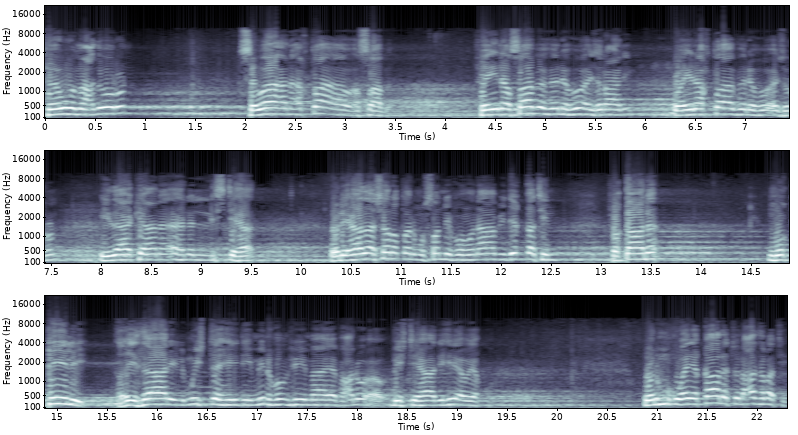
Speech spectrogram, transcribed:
فهو معذور سواء أخطأ أو أصاب. فإن أصاب فله أجران وإن أخطأ فله أجر إذا كان أهلا للاجتهاد. ولهذا شرط المصنف هنا بدقة فقال مقيل عثار المجتهد منهم فيما يفعل باجتهاده أو يقول. وإقالة العثرة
